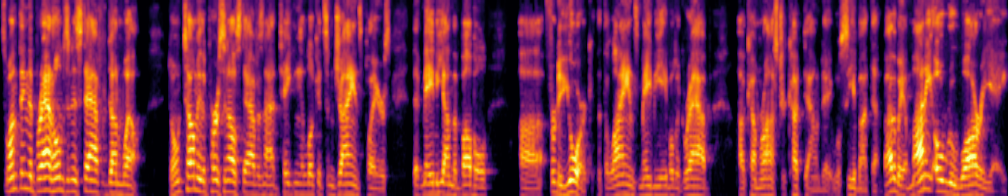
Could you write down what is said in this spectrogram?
It's one thing that Brad Holmes and his staff have done well. Don't tell me the personnel staff is not taking a look at some Giants players that may be on the bubble uh, for New York that the Lions may be able to grab uh, come roster cutdown day. We'll see about that. By the way, Amani Oruwariye,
